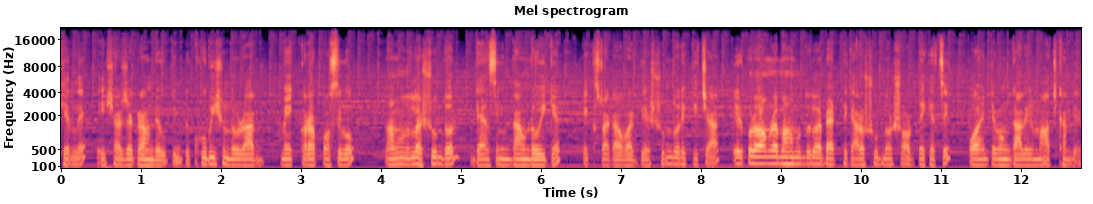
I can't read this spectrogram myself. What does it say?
খেললে এই শারজা গ্রাউন্ডেও কিন্তু খুবই সুন্দর রান মেক করা পসিবল মাহমুদুল্লাহ সুন্দর dancing down the wicket extra cover দিয়ে সুন্দর একটি চার। এরপরেও আমরা মাহমুদুল্লাহ ব্যাট থেকে আরও সুন্দর শট দেখেছি। পয়েন্ট এবং গালির মাঝখান দিয়ে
